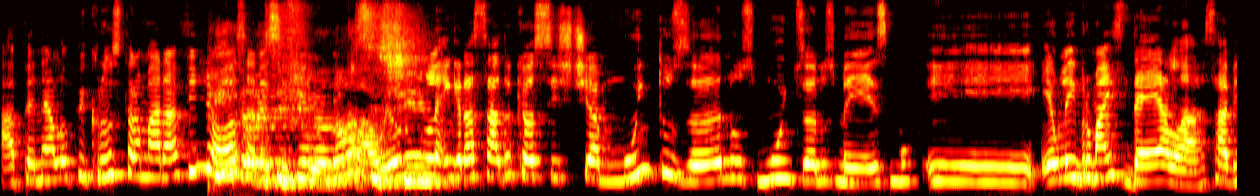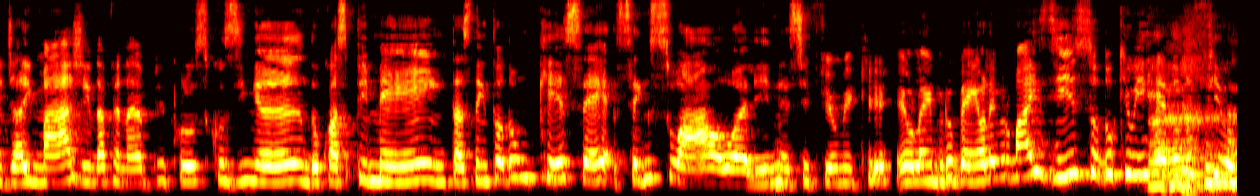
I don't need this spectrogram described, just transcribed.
A Penélope Cruz tá maravilhosa Então, nesse esse filme eu não assisti. Eu não, engraçado que eu assisti há muitos anos, muitos anos mesmo. E eu lembro mais dela, sabe? Da imagem da Penélope Cruz cozinhando com as pimentas. Tem todo um quê se- sensual ali nesse filme que eu lembro bem. Eu lembro mais isso do que o enredo do filme.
